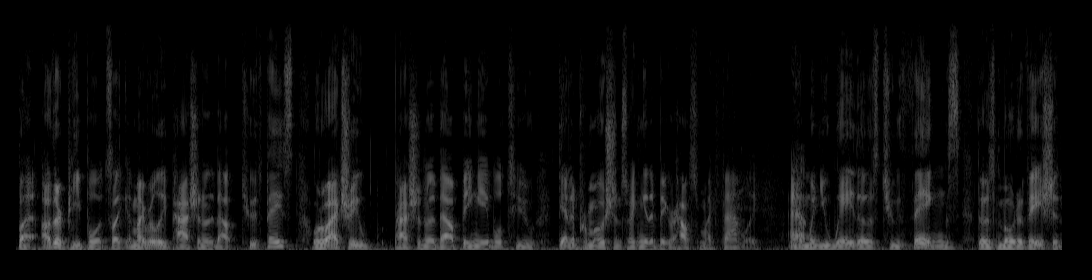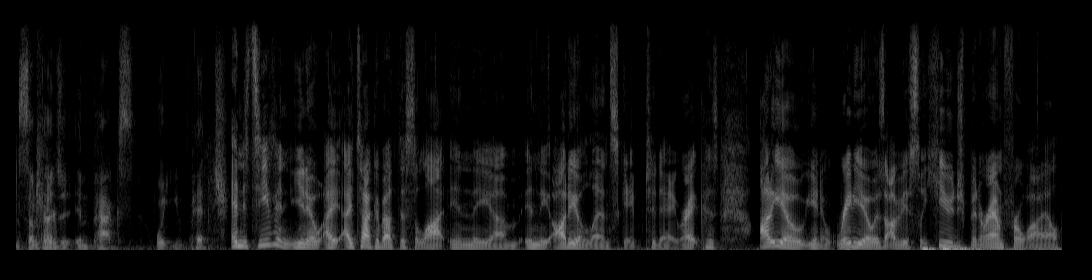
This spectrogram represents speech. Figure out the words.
but other people, it's like, am I really passionate about toothpaste, or am I actually passionate about being able to get a promotion so I can get a bigger house for my family? And when you weigh those two things, those motivations, sometimes it impacts what you pitch. And it's even, you know, I, I talk about this a lot in the um, in the audio landscape today, right? Because audio, you know, radio is obviously huge, been around for a while.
